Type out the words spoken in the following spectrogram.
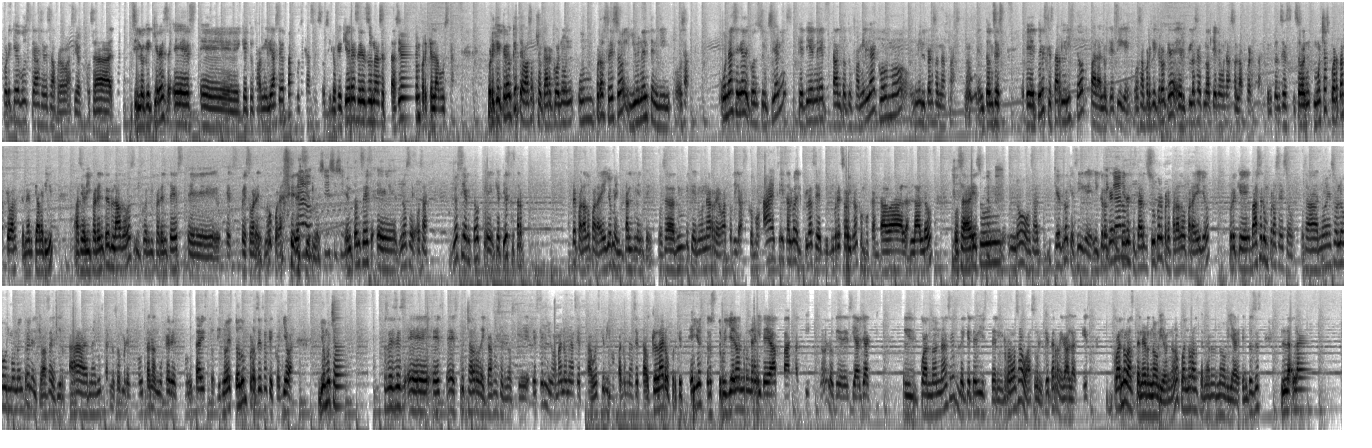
¿por qué buscas esa aprobación? O sea, si lo que quieres es eh, que tu familia sepa, buscas eso. Si lo que quieres es una aceptación, ¿por qué la buscas? Porque creo que te vas a chocar con un, un proceso y un entendimiento, o sea, una serie de construcciones que tiene tanto tu familia como mil personas más, ¿no? Entonces, eh, tienes que estar listo para lo que sigue, o sea, porque creo que el closet no tiene una sola puerta, entonces son muchas puertas que vas a tener que abrir hacia diferentes lados y con diferentes eh, espesores, ¿no? Por así decirlo. Sí, sí, sí. Entonces, eh, no sé, o sea, yo siento que, que, tienes que estar preparado para ello mentalmente. O sea, que en un arrebato digas como, ay, sí, salgo del closet, libre soy, ¿no? Como cantaba Lalo. O sea, es un, no, o sea, ¿qué es lo que sigue? Y creo que tienes que estar súper preparado para ello, porque va a ser un proceso. O sea, no es solo un momento en el que vas a decir, ah, me gustan los hombres, me gustan las mujeres, me gusta esto, sino es todo un proceso que conlleva. Yo muchas veces he escuchado de casos en los que es que mi mamá no me acepta o es que mi papá no me ha aceptado. Claro, porque ellos construyeron una idea para ti, ¿no? Lo que decía Jack. Cuando naces, ¿de qué te visten? ¿Rosa o azul? ¿Qué te regalan? ¿Cuándo vas a tener novio, no? ¿Cuándo vas a tener novia? Entonces, la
